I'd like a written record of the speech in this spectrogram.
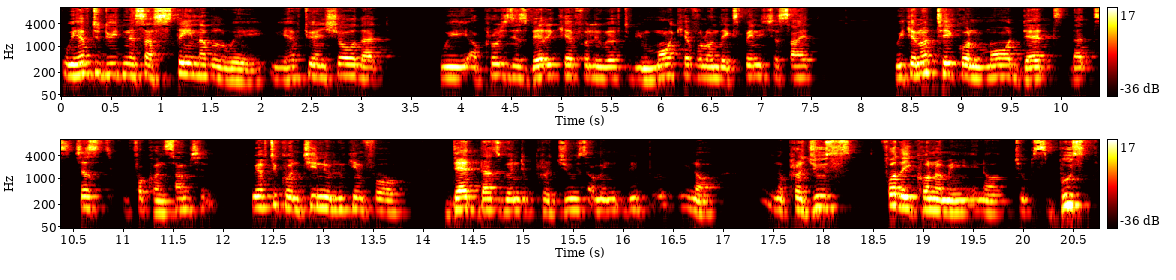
We have to do it in a sustainable way. We have to ensure that we approach this very carefully. We have to be more careful on the expenditure side. We cannot take on more debt that's just for consumption. We have to continue looking for debt that's going to produce. I mean, you know, you know, produce for the economy. You know, to boost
